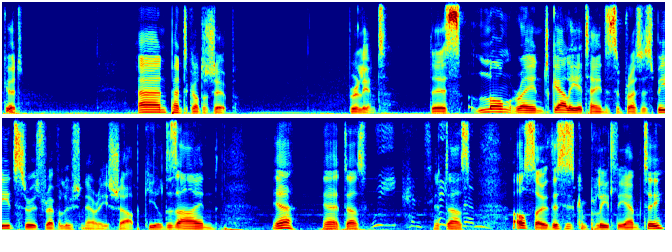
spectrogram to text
Good. And Pentaconta ship. Brilliant. This long-range galley attains its impressive speeds through its revolutionary sharp keel design. Yeah, yeah, it does. We can take It does. them. Also, this is completely empty.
